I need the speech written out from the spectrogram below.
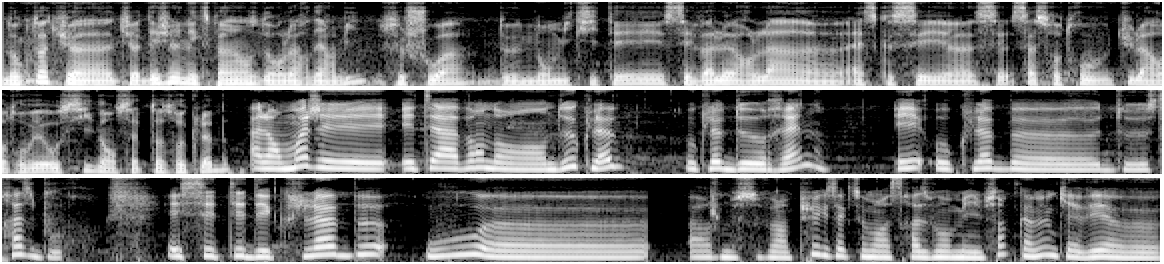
Donc toi, tu as, tu as déjà une expérience de roller derby, ce choix de non-mixité, ces valeurs-là, est-ce que c'est, c'est- ça se retrouve, tu l'as retrouvé aussi dans cet autre club? Alors moi j'ai été avant dans deux clubs, au club de Rennes et au club de Strasbourg. Et c'était des clubs où, euh, alors je me souviens plus exactement à Strasbourg, mais il me semble quand même qu'il y avait euh,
